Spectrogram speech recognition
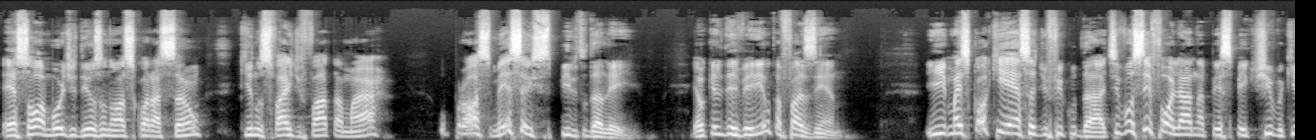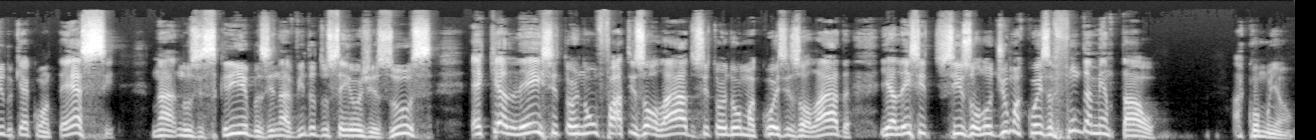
É só o amor de Deus no nosso coração que nos faz de fato amar o próximo. Esse é o espírito da lei. É o que eles deveriam estar fazendo. E, mas qual que é essa dificuldade? Se você for olhar na perspectiva aqui do que acontece na, nos escribas e na vinda do Senhor Jesus, é que a lei se tornou um fato isolado, se tornou uma coisa isolada, e a lei se, se isolou de uma coisa fundamental, a comunhão.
